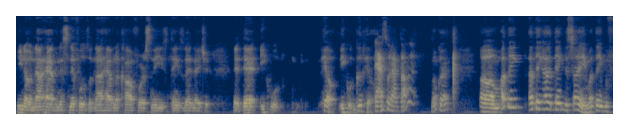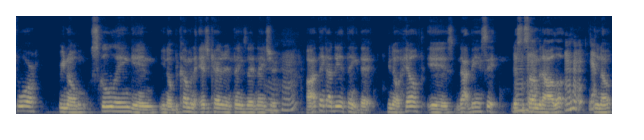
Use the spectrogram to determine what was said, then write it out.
you know not having the sniffles or not having a cough or a sneeze and things of that nature that that equaled health equaled good health. that's what i thought Okay. Um, I think I think I think the same. I think before you know schooling and you know becoming an educator and things of that nature, hmm uh, I think I did think that you know health is not being sick. Just Mhm. to sum it all up, hmm yeah you know,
